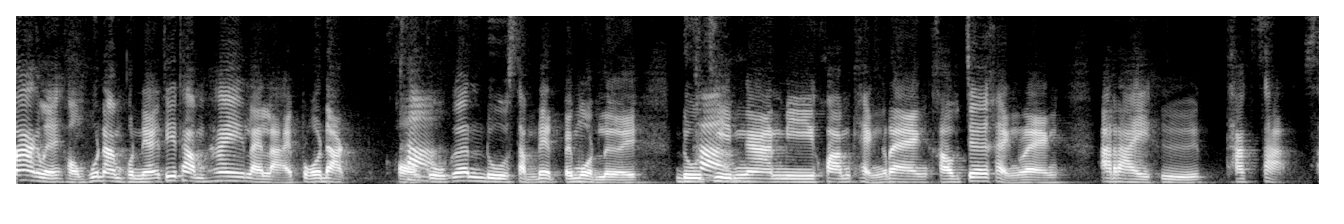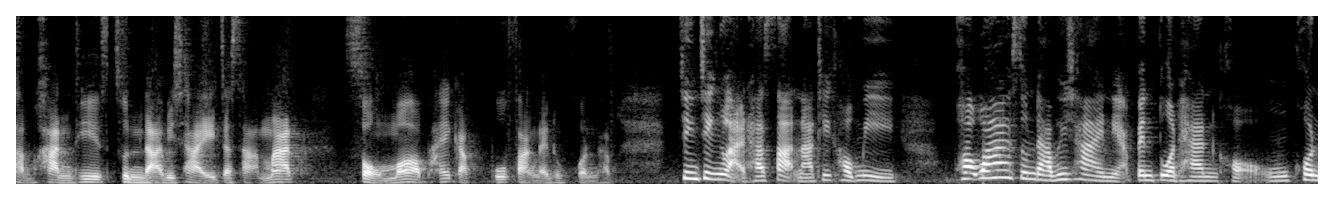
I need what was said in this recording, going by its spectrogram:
มาก ๆ เลยของผู้นำคนนี้ที่ทำให้หลาย ๆ โปรดักต์ของ Google ดูสำเร็จไปหมดเลย ดูทีมงานมีความแข็งแรง culture แข็งแรงอะไรคือทักษะสำคัญที่ซุนดาร์ พิชัยจะสามารถส่งมอบให้กับผู้ฟังได้ทุกคนครับ จริง ๆ หลายทักษะนะที่เขามีเพราะว่าซุนดาร์ พิชัยเนี่ยเป็นตัวแทนของคน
